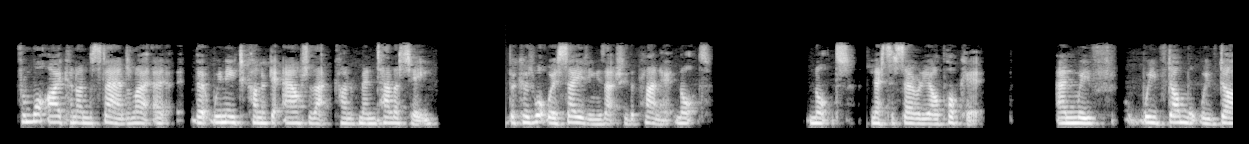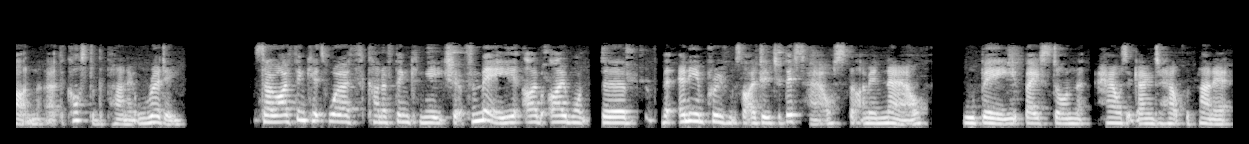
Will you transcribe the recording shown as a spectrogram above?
from what I can understand, and I, uh, that we need to kind of get out of that kind of mentality because what we're saving is actually the planet, not not necessarily our pocket. And we've we've done what we've done at the cost of the planet already. So I think it's worth kind of thinking each. For me, I, I want to, any improvements that I do to this house that I'm in now will be based on how is it going to help the planet,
